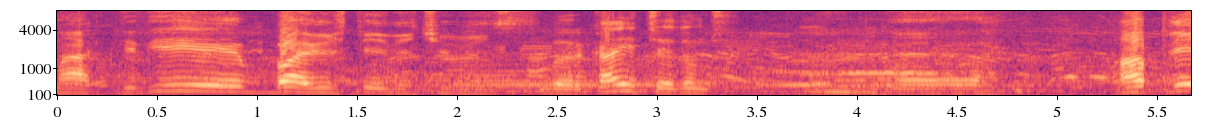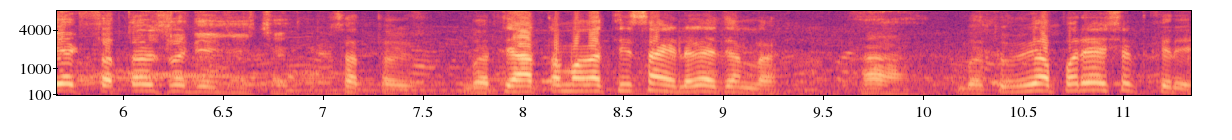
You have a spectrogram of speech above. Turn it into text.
मागते ती बावीस तेवीस चोवीस. बरं काय इच्छा आहे तुमची? आपली एक सत्तावीसला द्यायची इच्छा आहे. सत्तावीस. बरं ते आता मग तीस सांगितलं काय त्यांना? हा. बरं तुम्ही व्यापारी आहे शेतकरी?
